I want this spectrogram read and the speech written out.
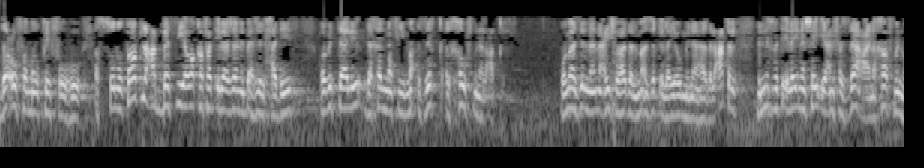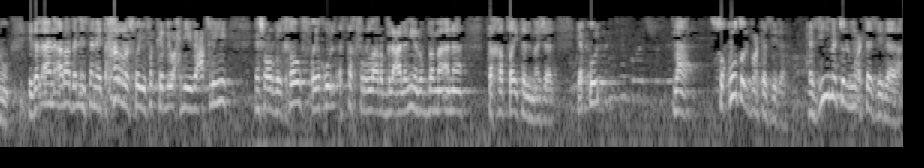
ضعف موقفه. السلطات العباسية وقفت إلى جانب أهل الحديث وبالتالي دخلنا في مأزق الخوف من العقل. وما زلنا نعيش هذا المأزق إلى يومنا هذا. العقل بالنسبة إلينا شيء يعني فزاعة نخاف منه. إذا الآن أراد الإنسان يتحرش ويفكر لوحده بعقله يشعر بالخوف ويقول أستغفر الله رب العالمين ربما أنا تخطيت المجال. يقول لا. سقوط المعتزلة هزيمة المعتزلة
